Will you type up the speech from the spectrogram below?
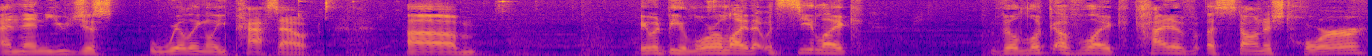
and then you just willingly pass out. Um, it would be Lorelei that would see like the look of like kind of astonished horror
